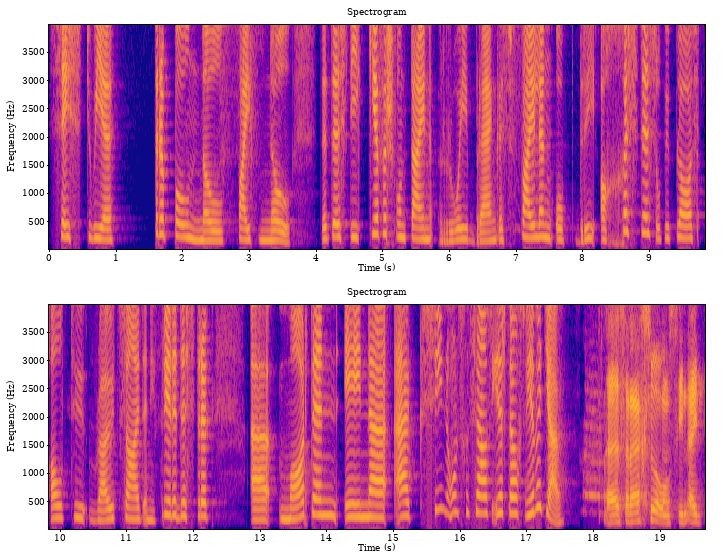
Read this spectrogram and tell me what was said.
62 0050. Dit is die Keversfontein Rooi Brangus veiling op 3 Augustus op die plaas Alto Roadside in die Vrede distrik. Uh Martin en uh, ek sien ons gesels eersdaags weer met jou. Dis reg so. Ons sien uit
